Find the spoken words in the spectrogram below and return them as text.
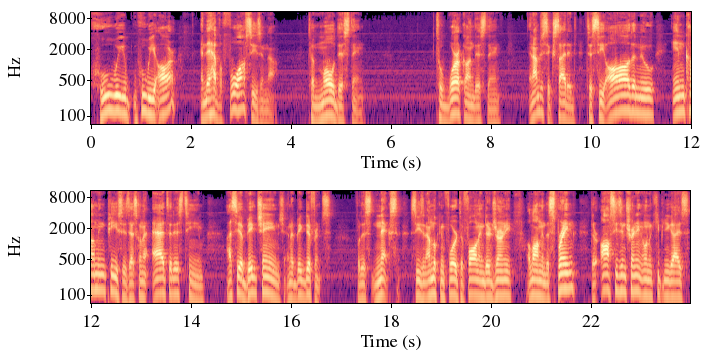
who we who we are, and they have a full off season now to mold this thing, to work on this thing. And I'm just excited to see all the new incoming pieces that's going to add to this team. I see a big change and a big difference for this next season. I'm looking forward to following their journey along in the spring, their off-season training. I'm going to keep you guys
